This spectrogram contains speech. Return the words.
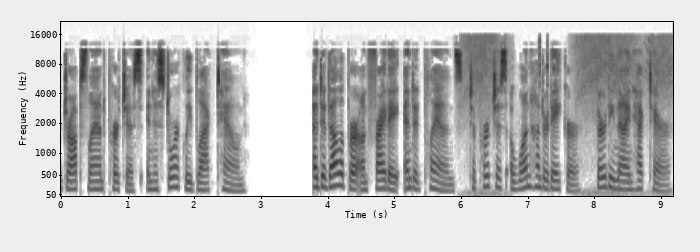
drops land purchase in historically black town. A developer on Friday ended plans to purchase a 100-acre, 39-hectare,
